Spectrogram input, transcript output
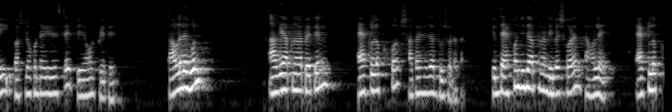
এই দশ লক্ষ টাকা এগেনস্টে পে আউট পেতেন। তাহলে দেখুন, আগে আপনারা পেতেন এক লক্ষ সাতাশ হাজার দুশো টাকা। কিন্তু এখন যদি আপনারা নিবেশ করেন, তাহলে এক লক্ষ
